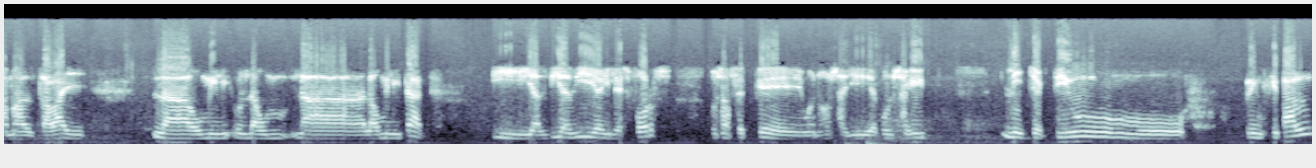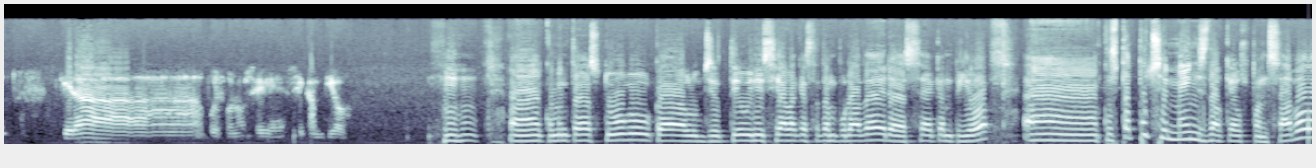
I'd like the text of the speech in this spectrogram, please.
amb el treball, la, humili la, la, la humilitat i el dia a dia i l'esforç pues, ha fet que bueno, s'hagi aconseguit l'objectiu principal que era pues, bueno, ser, ser campió. Uh -huh. uh, comentes tu que l'objectiu inicial aquesta temporada era ser campió uh, costat potser menys del que us pensàveu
